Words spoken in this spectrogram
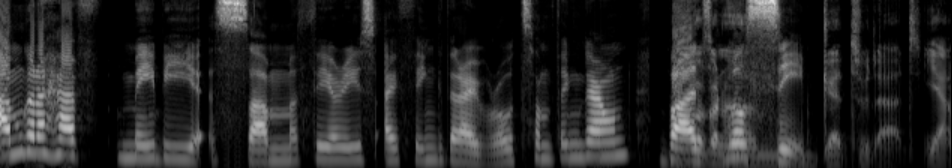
I'm gonna have maybe some theories. I think that I wrote something down, but We're gonna we'll see. Get to that. Yeah,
